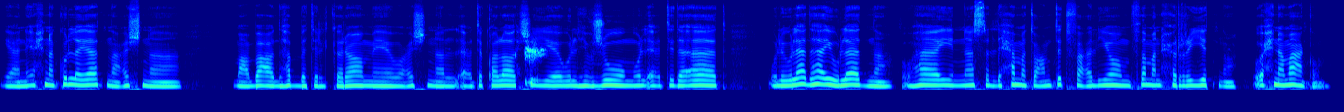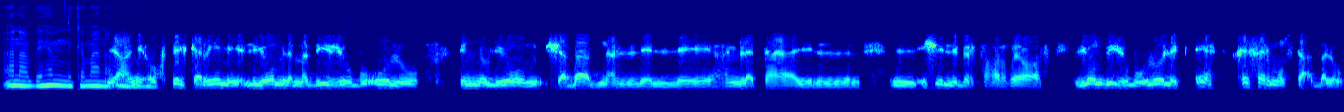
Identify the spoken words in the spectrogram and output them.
يعني إحنا كلياتنا عشنا مع بعض هبة الكرامة وعشنا الاعتقالات والهجوم والاعتداءات. والولاد هاي ولادنا وهاي الناس اللي حمتوا عم تدفع اليوم ثمن حريتنا وإحنا معكم. أنا بهمني كمان يعني أختي الكريمة اليوم لما بيجوا بيقولوا إنه اليوم شبابنا اللي, اللي عملت هاي الشيء اللي بيرفع الراس اليوم بيجوا بيقولوا لك إيه خسر مستقبله.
